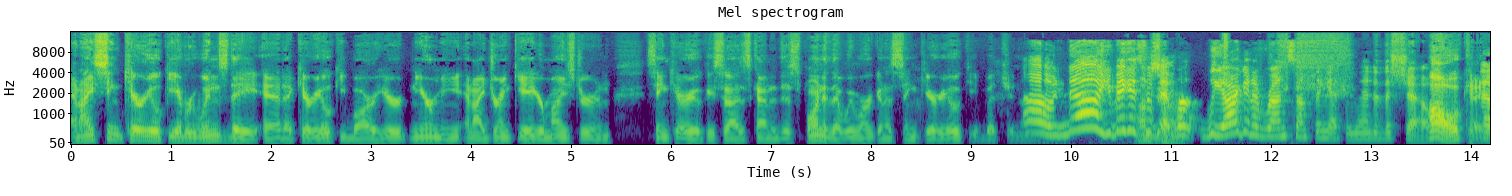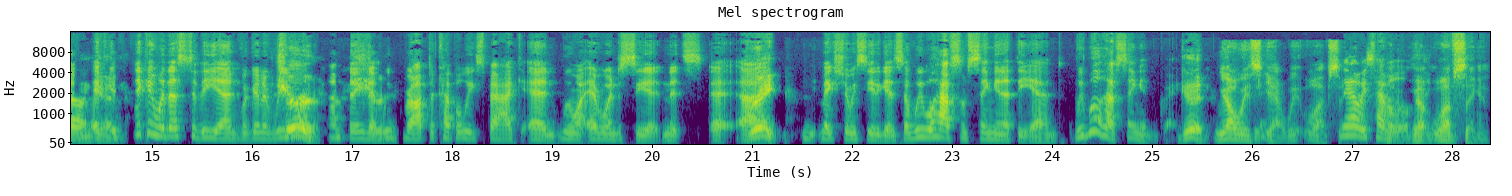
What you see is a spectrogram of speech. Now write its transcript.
And I sing karaoke every Wednesday at a karaoke bar here near me. And I drink Jägermeister and sing karaoke. So I was kind of disappointed that we weren't going to sing karaoke. But, you know. Oh no, you're making us I'm feel bad. sorry. Well, we are going to run something at the end of the show. Oh, okay. So then if you're sticking with us to the end, we're going to rerun Sure, something that we dropped a couple weeks back, and we want everyone to see it. And it's uh, uh, Great. Make sure we see it again. So we will have some singing at the end. We will have singing, Greg. Good. We always, yeah, we, we'll have We always have a little. we'll, we'll have singing.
